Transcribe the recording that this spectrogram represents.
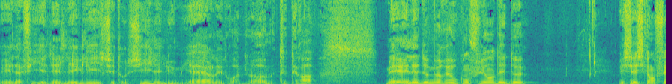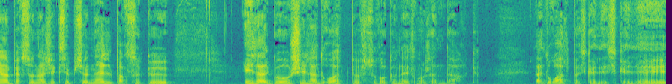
et la fille aînée de l'Église, c'est aussi les Lumières, les droits de l'homme, etc. Mais elle est demeurée au confluent des deux. Et c'est ce qui en fait un personnage exceptionnel parce que et la gauche et la droite peuvent se reconnaître en Jeanne d'Arc. La droite parce qu'elle est ce qu'elle est,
